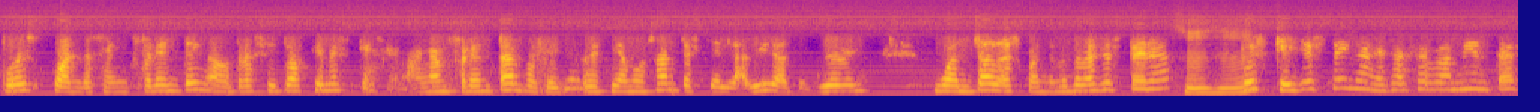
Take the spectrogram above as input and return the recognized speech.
pues cuando se enfrenten a otras situaciones que se van a enfrentar, porque ya decíamos antes que en la vida te llueven guantadas cuando no te las esperas, pues que ellos tengan esas herramientas,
